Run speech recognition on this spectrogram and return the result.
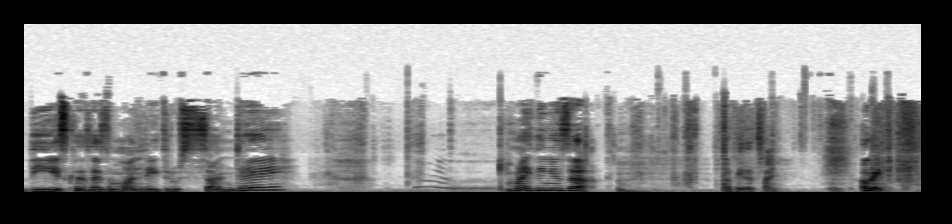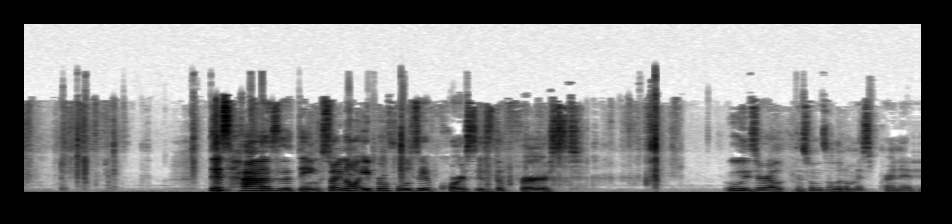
these because it says Monday through Sunday. My thing is that, okay, that's fine. Okay, this has the thing. So I know April Fool's Day, of course, is the first. Ooh, these are, this one's a little misprinted.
